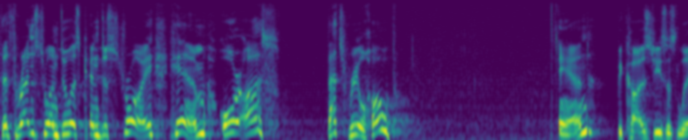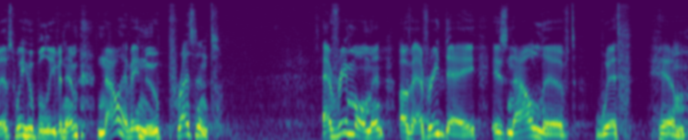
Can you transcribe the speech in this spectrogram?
that threatens to undo us can destroy him or us. That's real hope. And because Jesus lives, we who believe in him now have a new present. Every moment of every day is now lived with him.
